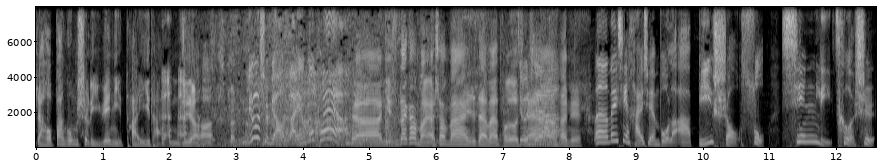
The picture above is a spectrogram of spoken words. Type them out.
然后办公室里约你谈一谈，你知道吗？六十秒反应多快啊！啊，你是在干嘛呀？上班还是在玩朋友圈啊？你呃，微信还宣布了啊，比手速、心理测试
